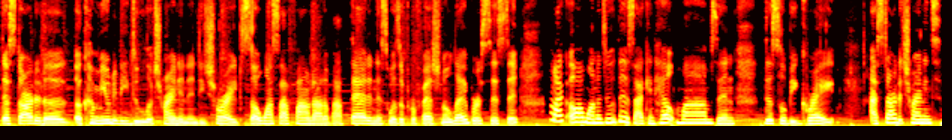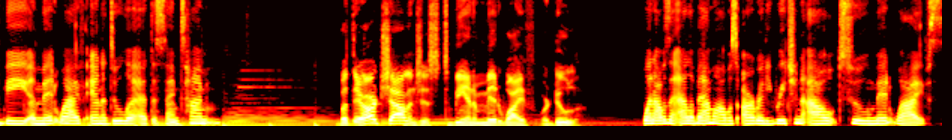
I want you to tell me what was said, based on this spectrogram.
that started a, a, community doula training in Detroit. So once I found out about that, and this was a professional labor assistant, I'm like, oh, I want to do this. I can help moms, and this will be great. I started training to be a midwife and a doula at the same time. But there are challenges to being a midwife or doula. When I was in Alabama, I was already reaching out to midwives.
